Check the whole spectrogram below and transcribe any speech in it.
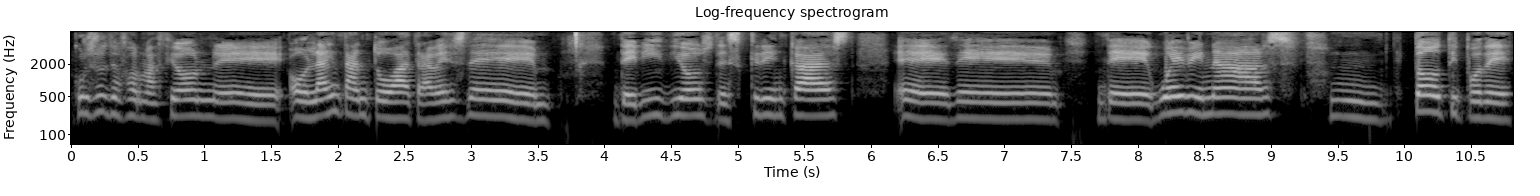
cursos de formación eh, online, tanto a través de, vídeos, de screencasts, eh, de, webinars, mm, todo tipo de,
